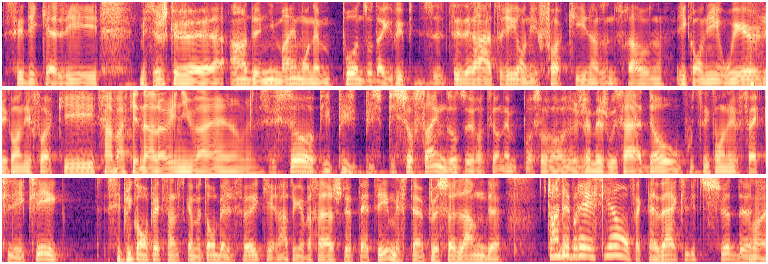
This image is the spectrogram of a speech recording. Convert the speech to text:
c'est décalé. Mais c'est juste que euh, en Denis même, on n'aime pas nous autres arriver puis dire- tu sais rentrer, on est fucké dans une phrase là. et qu'on est weird et qu'on est fucké. Embarqué dans leur univers. C'est ça. Puis, puis, puis, puis sur scène, nous autres, tu sais, on n'aime pas ça. On n'a jamais joué ça à dope ou tu sais qu'on est fait les clés. C'est plus complexe, tandis que, mettons, Bellefeuille, qui est rentré avec un personnage de pété, mais c'était un peu ça l'angle de « Je suis en dépression! » Fait que t'avais la clé tout de suite de Ouais.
